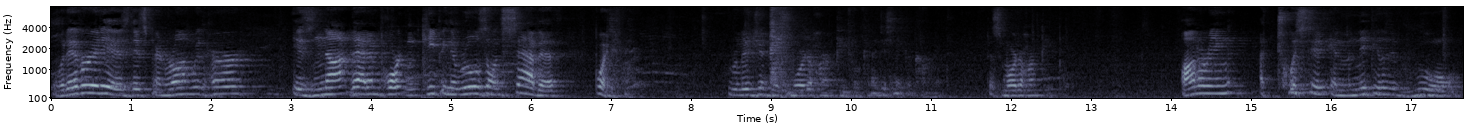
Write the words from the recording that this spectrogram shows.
whatever it is that's been wrong with her is not that important. Keeping the rules on Sabbath, boy, religion does more to harm people. Can I just make a comment? Does more to harm people. Honoring a twisted and manipulative rule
